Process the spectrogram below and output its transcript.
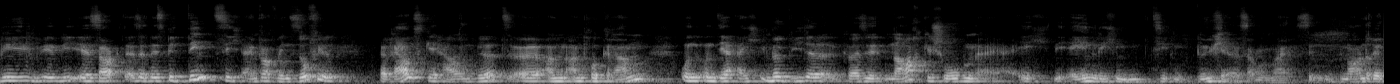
wie, wie, wie ihr sagt, also das bedingt sich einfach, wenn so viel rausgehauen wird äh, an, an Programm und, und der eigentlich immer wieder quasi nachgeschoben, äh, echt die ähnlichen Bücher, sagen wir mal, sind immer andere,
